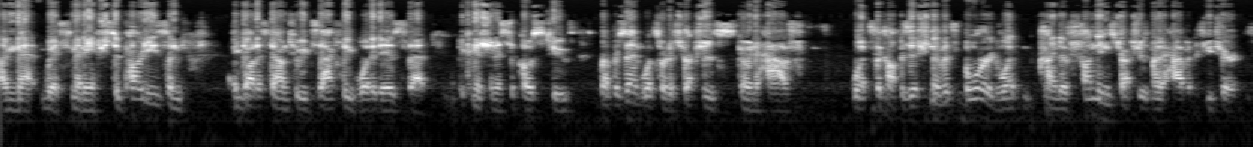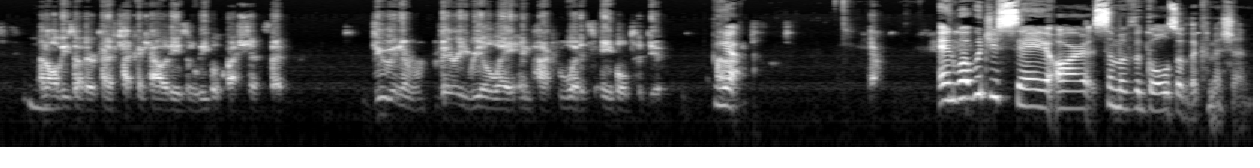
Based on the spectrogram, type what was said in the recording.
I met with many interested parties and it got us down to exactly what it is that the commission is supposed to represent, what sort of structures it's going to have, what's the composition of its board, what kind of funding structures might it have in the future, mm-hmm. and all these other kind of technicalities and legal questions that do in a very real way impact what it's able to do. Yeah. Um, yeah. And what would you say are some of the goals of the commission?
